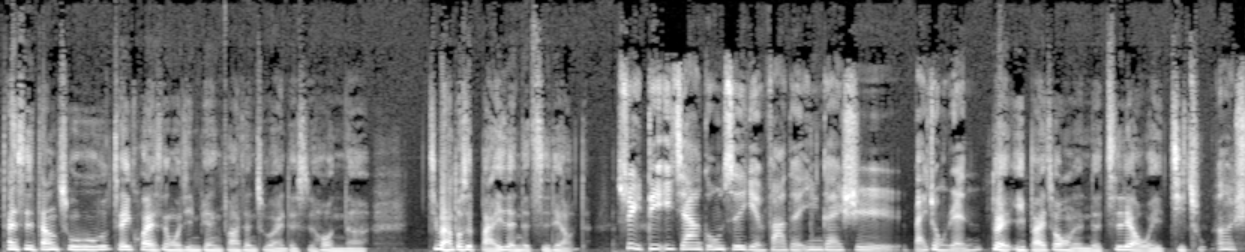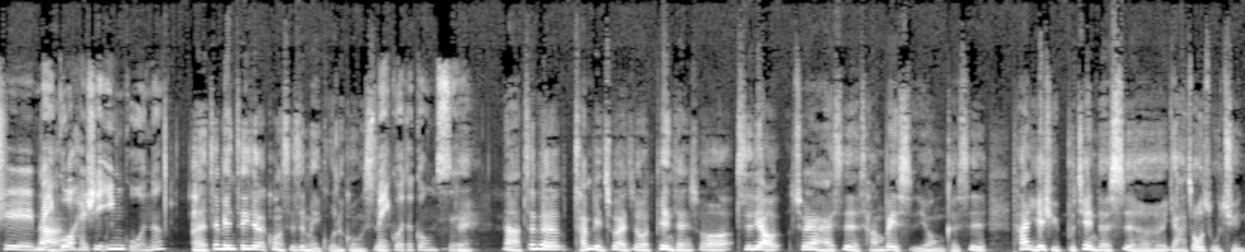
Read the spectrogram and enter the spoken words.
但是当初这一块生物晶片发生出来的时候呢，基本上都是白人的资料的。所以第一家公司研发的应该是白种人，对，以白种人的资料为基础。呃，是美国还是英国呢？呃，这边这家公司是美国的公司。美国的公司。对，那这个产品出来之后，变成说资料虽然还是常被使用，可是它也许不见得适合亚洲族群，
